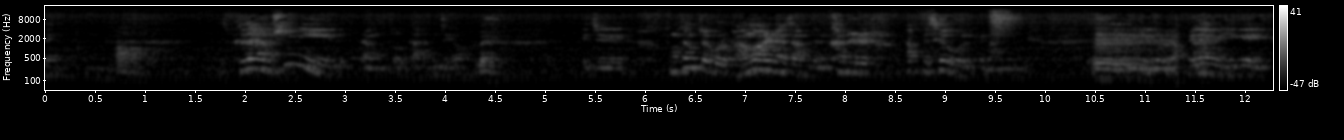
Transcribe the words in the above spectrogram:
네. 아, 그 사람 심리랑 또 다른데요. 네. 이제 통상적으로 방어하려는 사람들은 칼을 앞에 세우고 이렇게 많이 음. 왜냐하면 이게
